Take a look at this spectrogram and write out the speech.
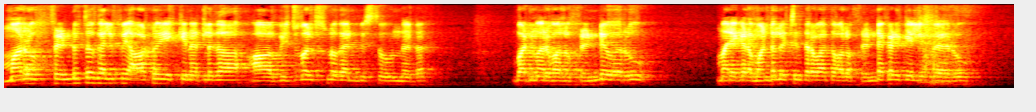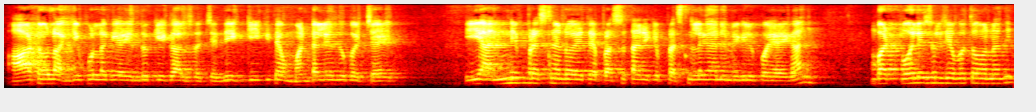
మరో ఫ్రెండ్తో కలిపి ఆటో ఎక్కినట్లుగా ఆ విజువల్స్లో కనిపిస్తూ ఉందట. బట్ మరి వాళ్ళ ఫ్రెండ్ ఎవరు? మరి ఇక్కడ మంటలు వచ్చిన తర్వాత వాళ్ళ ఫ్రెండ్ ఎక్కడికి వెళ్ళిపోయారు? ఆటోలో అగ్గిపుల్లకి ఎందుకు గీకాల్సి వచ్చింది? గీకితే మంటలు ఎందుకు వచ్చాయి? ఈ అన్ని ప్రశ్నలు అయితే ప్రస్తుతానికి ప్రశ్నలుగానే మిగిలిపోయాయి కానీ బట్ పోలీసులు చెబుతూ ఉన్నది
